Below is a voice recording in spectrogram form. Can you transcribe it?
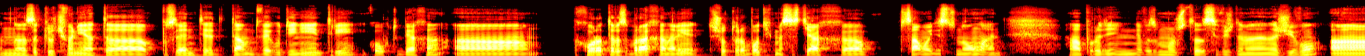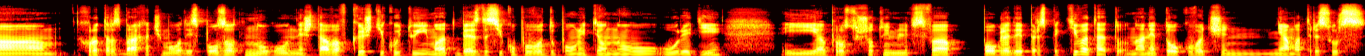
на заключванията последните там две години, три, колкото бяха, а, хората разбраха, нали, защото работихме с тях само единствено онлайн, а, поради невъзможността да се виждаме на живо. А, хората разбраха, че могат да използват много неща в къщи, които имат, без да си купуват допълнително уреди. И а, просто защото им липсва погледа и перспективата, а не толкова, че нямат ресурс.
